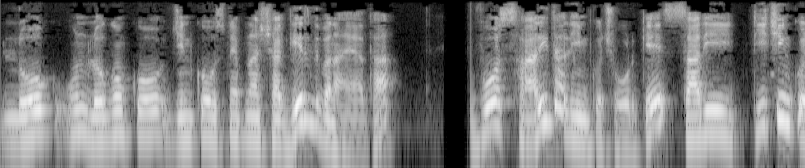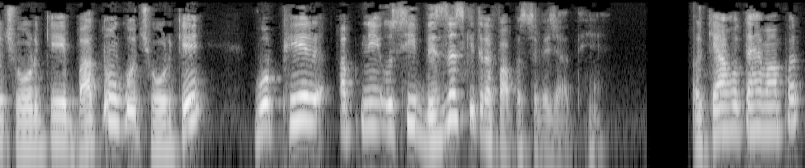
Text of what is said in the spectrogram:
लोग, उन लोगों को जिनको उसने अपना शागिर्द बनाया था, वो सारी तालीम को छोड़ के, सारी टीचिंग को छोड़ के, बातों को छोड़ के, वो फिर अपनी उसी बिज़नेस की तरफ़ वापस चले जाते हैं। और क्या होता है वहाँ पर?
